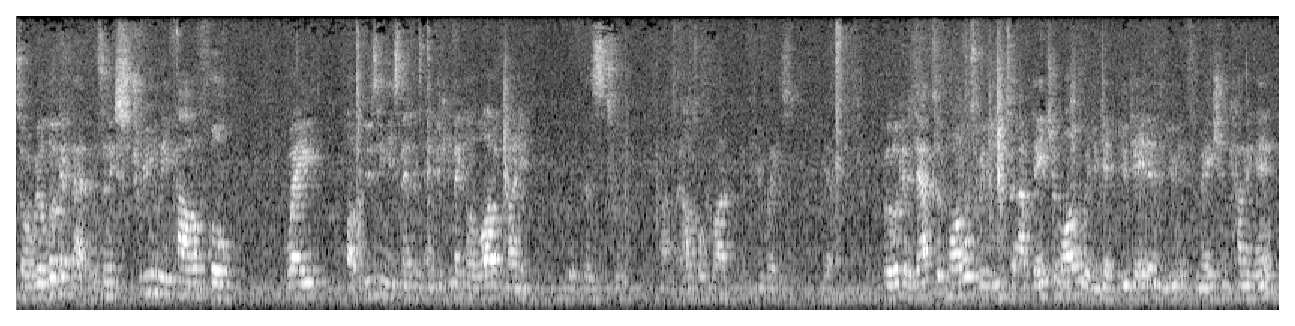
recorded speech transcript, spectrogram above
So we'll look at that. It's an extremely powerful way of using these methods and you can make a lot of money with this tool. Um, and I'll talk about a few ways. Yeah. We'll look at adaptive models when you need to update your model, when you get new data and new information coming in.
